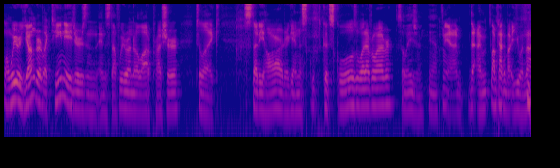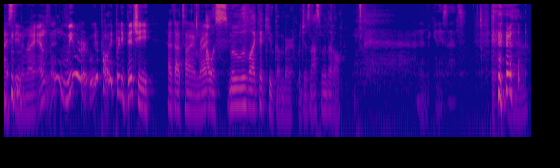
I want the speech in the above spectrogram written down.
when we were younger like teenagers and, and stuff we were under a lot of pressure to like study hard or get into school, good schools or whatever whatever So Asian. Yeah. yeah i'm I'm, I'm talking about you and i Stephen, right and, and we were we were probably pretty bitchy at that time right I was smooth like a cucumber, which is not smooth at all. That didn't make any sense. Yeah.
